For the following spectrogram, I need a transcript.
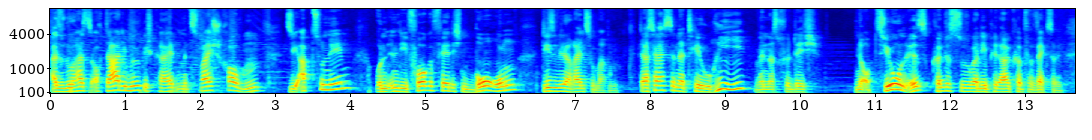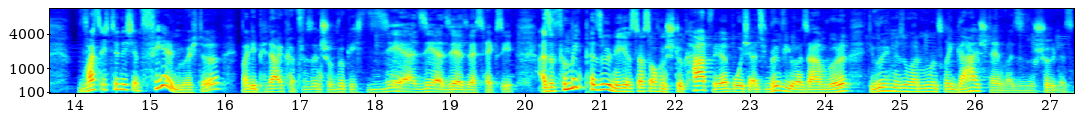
Also du hast auch da die Möglichkeit, mit zwei Schrauben sie abzunehmen und in die vorgefertigten Bohrungen diese wieder reinzumachen. Das heißt, in der Theorie, wenn das für dich eine Option ist, könntest du sogar die Pedalköpfe wechseln. Was ich dir nicht empfehlen möchte, weil die Pedalköpfe sind schon wirklich sehr, sehr, sehr, sehr sexy. Also für mich persönlich ist das auch ein Stück Hardware, wo ich als Reviewer sagen würde, die würde ich mir sogar nur ins Regal stellen, weil sie so schön ist.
